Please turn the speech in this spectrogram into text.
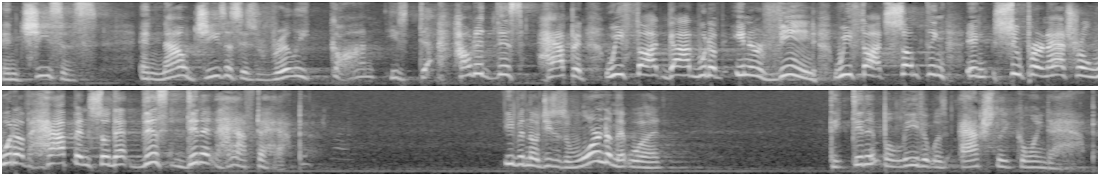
and Jesus. And now Jesus is really gone. He's dead. How did this happen? We thought God would have intervened. We thought something supernatural would have happened so that this didn't have to happen even though Jesus warned them it would, they didn't believe it was actually going to happen.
